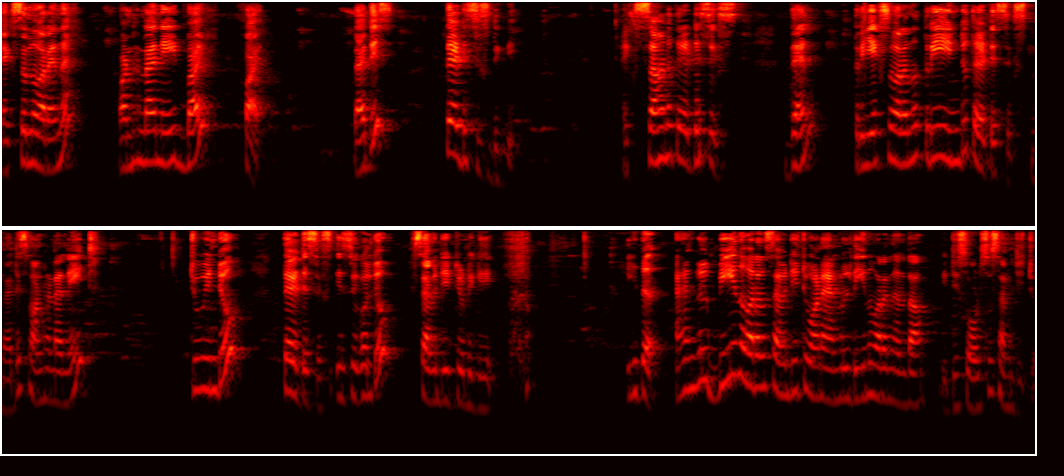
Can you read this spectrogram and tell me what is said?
എക്സ് എന്ന് പറയുന്നത് one hundred eight by five that is thirty six degree. X ആണ് thirty six then three x എന്ന് പറയുന്നത് three into thirty six that is one hundred eight two into thirty six is equal to seventy two degree. ഇത് ആംഗിൾ ബി എന്ന് പറയുന്നത് സെവന്റി ടു ആണ്. ആംഗിൾ ഡി എന്ന് പറയുന്നത് എന്താ? It is also seventy two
